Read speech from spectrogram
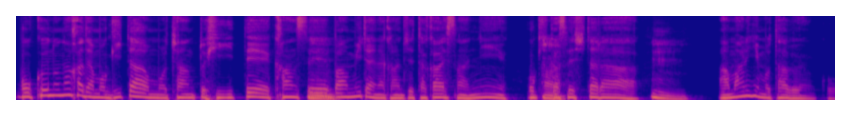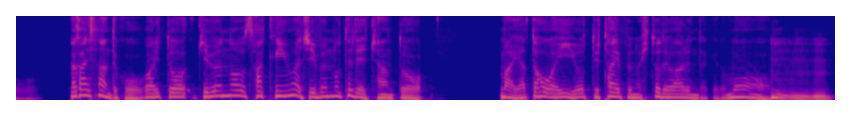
僕の中でもギターもちゃんと弾いて完成版みたいな感じで高橋さんにお聞かせしたら、うん。あまりにも多分こう高橋さんってこう割と自分の作品は自分の手でちゃんとまあやった方がいいよっていうタイプの人ではあるんだけども、うんうんうん。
